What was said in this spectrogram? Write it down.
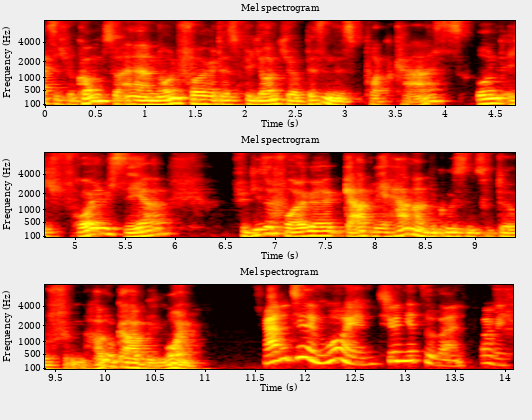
Herzlich willkommen zu einer neuen Folge des Beyond Your Business Podcasts. Und ich freue mich sehr, für diese Folge Gabriel Hermann begrüßen zu dürfen. Hallo Gabriel, moin. Hallo Tim, moin. Schön hier zu sein. Freue mich.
